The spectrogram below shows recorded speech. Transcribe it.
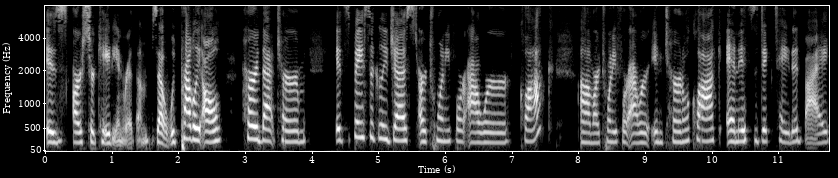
is our circadian rhythm. So we've probably all heard that term. It's basically just our 24 hour clock, um, our 24 hour internal clock, and it's dictated by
